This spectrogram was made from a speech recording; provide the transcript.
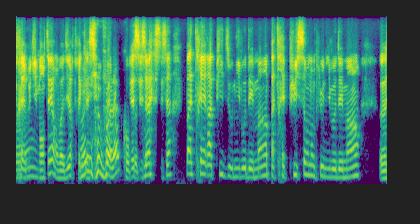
très rudimentaire, on va dire, très classique. voilà, c'est ça, c'est ça. Pas très rapide au niveau des mains, pas très puissant non plus au niveau des mains. Euh,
